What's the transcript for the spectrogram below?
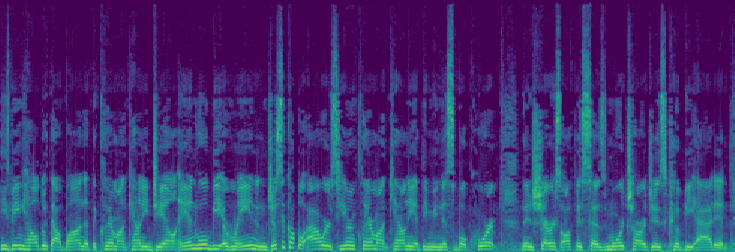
He's being held without bond at the Clermont County Jail and will be arraigned in just a couple hours here in Clermont County at the municipal court. Then sheriff's office says more charges could be added.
